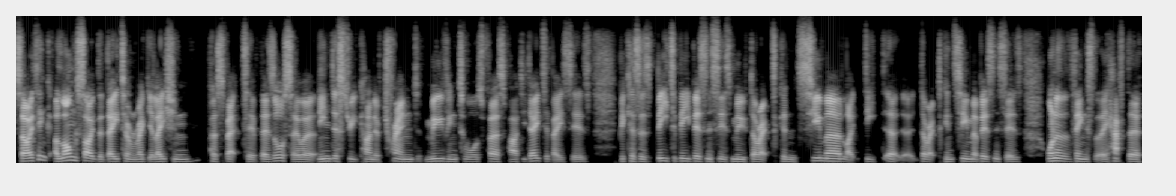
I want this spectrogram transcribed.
so I think alongside the data and regulation perspective, there's also an industry kind of trend moving towards first party databases because as B2B businesses move direct to consumer, like uh, direct to consumer businesses, one of the things that they have to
